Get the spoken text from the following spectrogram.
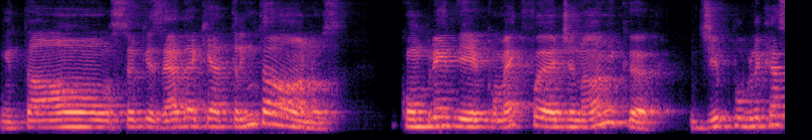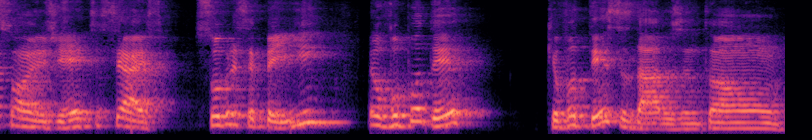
Então, se eu quiser daqui a 30 anos compreender como é que foi a dinâmica de publicações de redes sociais sobre a CPI, eu vou poder, que eu vou ter esses dados. Então,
